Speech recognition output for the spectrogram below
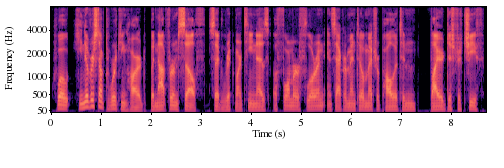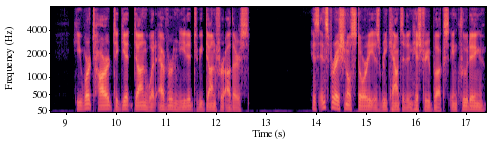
Quote, He never stopped working hard, but not for himself, said Rick Martinez, a former Florin and Sacramento Metropolitan Fire District Chief. He worked hard to get done whatever needed to be done for others. His inspirational story is recounted in history books, including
